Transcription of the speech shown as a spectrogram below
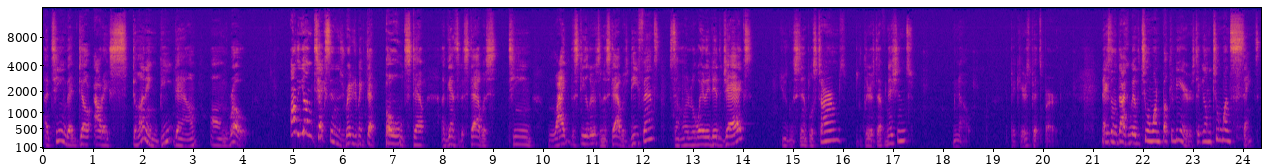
a team that dealt out a stunning beatdown on the road. Are the young Texans ready to make that bold step against an established team like the Steelers, an established defense, similar to the way they did the Jags? Using the simplest terms, the clearest definitions? No. The pick here is Pittsburgh. Next on the docket, we have the 2 1 Buccaneers taking on the 2 1 Saints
